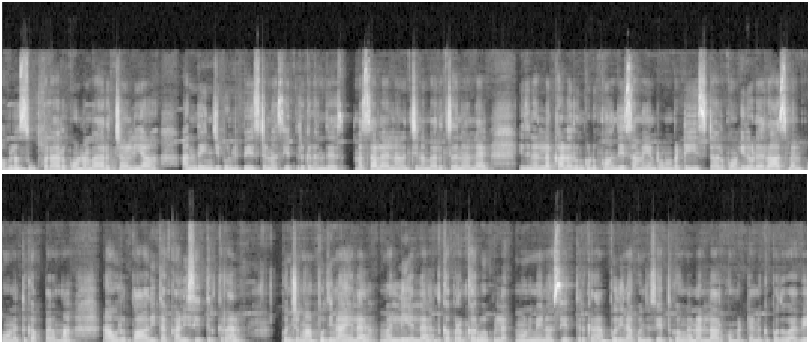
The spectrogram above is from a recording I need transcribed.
அவ்வளோ சூப்பராக இருக்கும். நம்ம அரைச்சோம் இல்லையா? அந்த இஞ்சி பூண்டு பேஸ்ட்டை நான் சேர்த்துருக்குறேன். அந்த மசாலா எல்லாம் வச்சு நம்ம அரைச்சதுனால இது நல்ல கலரும் கொடுக்கும். அதே சமயம் ரொம்ப டேஸ்ட்டாக இருக்கும். இதோட ராஸ்மெல் போனதுக்கு அப்புறமா நான் ஒரு பாதி தக்காளி சேர்த்துருக்குறேன். கொஞ்சமாக புதினா இலை மல்லி இலை அதுக்கப்புறம் கருவேப்பிலை மூணுமே நான் சேர்த்துருக்குறேன். புதினா கொஞ்சம் சேர்த்துக்கோங்க. நல்லாயிருக்கும் மட்டனுக்கு பொதுவாகவே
